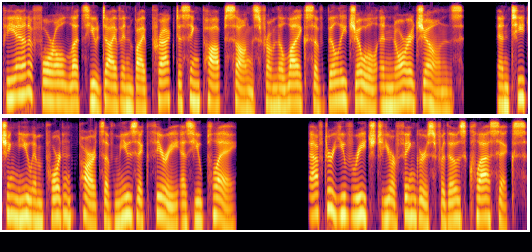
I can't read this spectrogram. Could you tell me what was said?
Pianoforall lets you dive in by practicing pop songs from the likes of Billy Joel and Norah Jones and teaching you important parts of music theory as you play. After you've reached your fingers for those classics,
